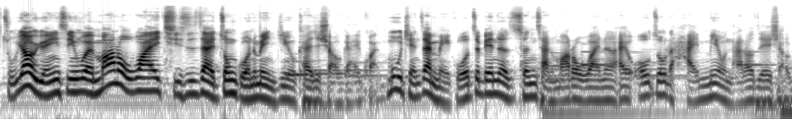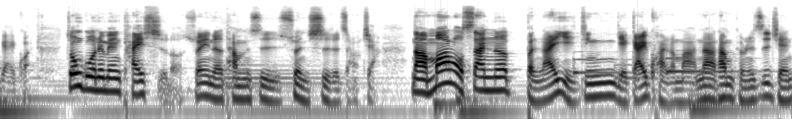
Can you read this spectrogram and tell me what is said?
主要原因是因为 Model Y 其实在中国那边已经有开始小改款，目前在美国这边的生产的 Model Y 呢，还有欧洲的还没有拿到这些小改款，中国那边开始了，所以呢，他们是顺势的涨价。那 Model 3呢，本来已经也改款了嘛，那他们可能之前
